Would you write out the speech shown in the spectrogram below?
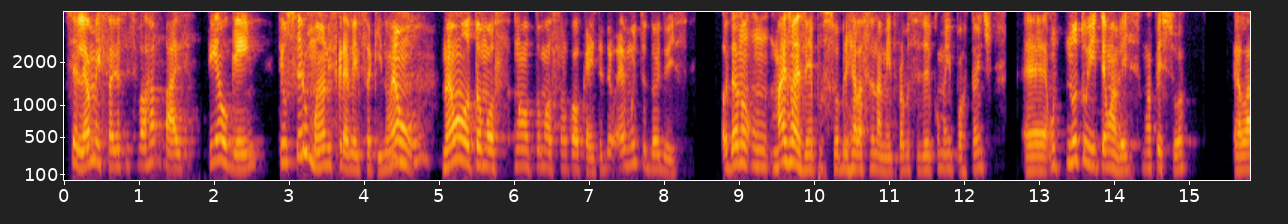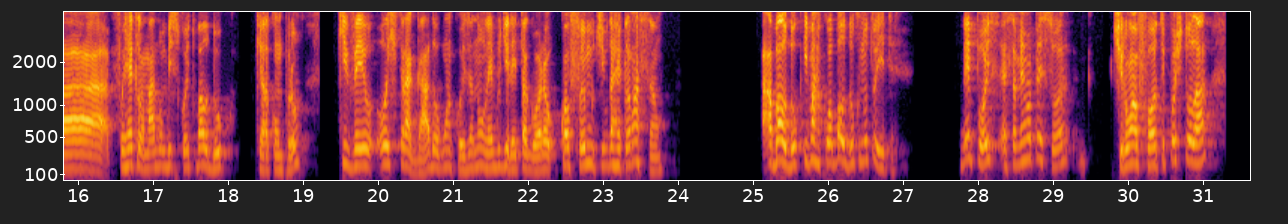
Você lê uma mensagem assim, você fala, rapaz, tem alguém, tem um ser humano escrevendo isso aqui. Não é um, Uhum. não é uma, automo uma automação qualquer, entendeu? É muito doido isso. Eu dando um- mais um exemplo sobre relacionamento para vocês verem como é importante. É, um- no Twitter, uma vez, uma pessoa, ela foi reclamar de um biscoito balduco que ela comprou, que veio ou estragado, alguma coisa, não lembro direito agora qual foi o motivo da reclamação. A Balduco, e marcou a Balduco no Twitter. Depois, essa mesma pessoa tirou uma foto e postou lá.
